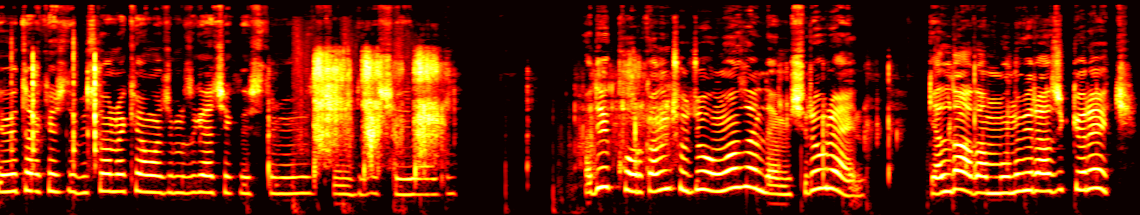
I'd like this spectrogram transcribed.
Evet arkadaşlar bir sonraki amacımızı gerçekleştirmemiz için bize şey lazım. Hadi korkanın çocuğu olmaz derlermiş. Herobrine. Gel de adamlığını birazcık görek.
